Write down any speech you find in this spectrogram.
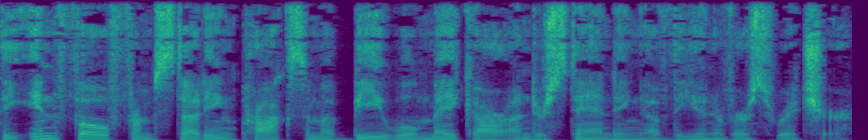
the info from studying Proxima b will make our understanding of the universe richer.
